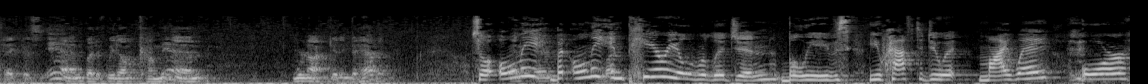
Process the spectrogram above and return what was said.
take us in, but if we don't come in, we're not getting to heaven. So only, And- and- but only but- imperial religion believes you have to do it my way or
